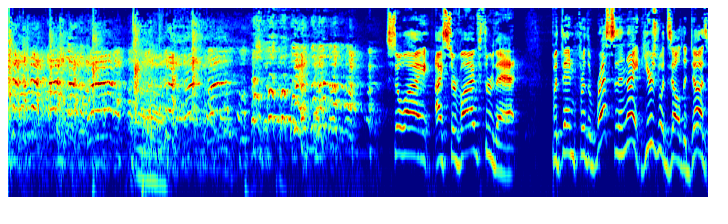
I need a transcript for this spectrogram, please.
So I, I survived through that. But then for the rest of the night, here's what Zelda does.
